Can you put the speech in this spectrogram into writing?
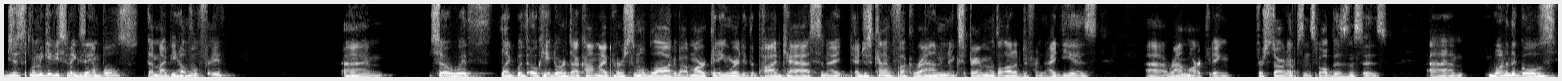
just let me give you some examples that might be helpful for you. Um so with like with okdork.com, my personal blog about marketing where I do the podcast and I, I just kind of fuck around and experiment with a lot of different ideas uh, around marketing for startups and small businesses. Um, one of the goals,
